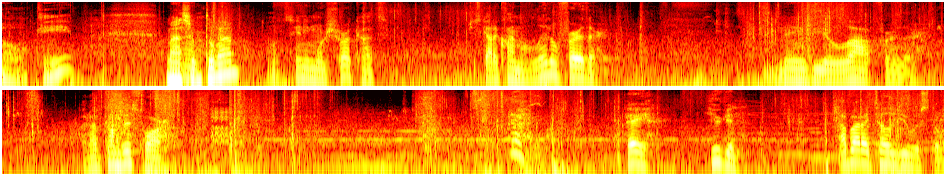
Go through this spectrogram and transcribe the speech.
Oké. Mászunk tovább. Don't see any more shortcuts. Just gotta climb a little further. Maybe a lot further. But I've come this far. Hey, Hugin. How about I tell you a story?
